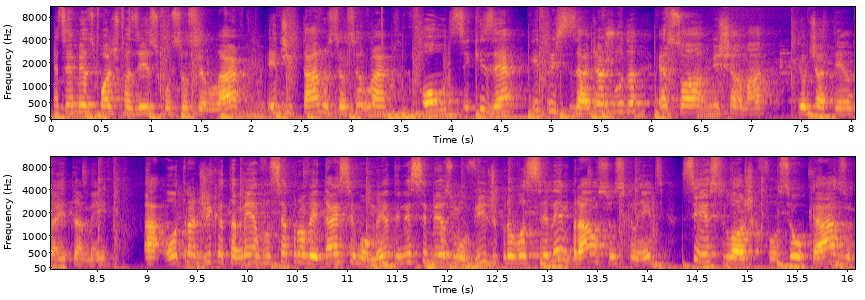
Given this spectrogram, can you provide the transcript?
Você mesmo pode fazer isso com o seu celular, editar no seu celular, ou se quiser e precisar de ajuda, é só me chamar que eu te atendo aí também ah, outra dica também é você aproveitar esse momento e nesse mesmo vídeo para você lembrar os seus clientes, se esse lógico for o seu caso,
